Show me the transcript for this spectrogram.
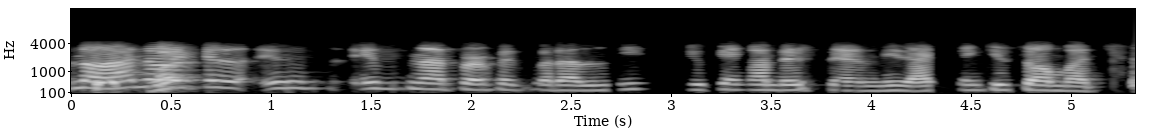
no, I know it, it's it's not perfect, but at least you can understand me. I thank you so much.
